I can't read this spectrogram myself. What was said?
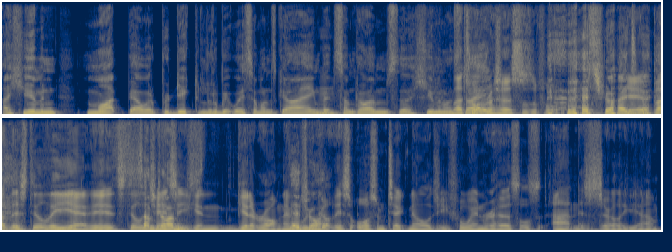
a human might be able to predict a little bit where someone's going, but sometimes the human on. That's stage. what rehearsals are for. that's right. yeah, but there's still the yeah, there's still a chance that you can get it wrong, and That's we've right. got this awesome technology for when rehearsals aren't necessarily, um,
